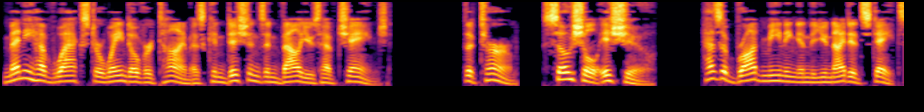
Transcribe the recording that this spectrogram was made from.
Many have waxed or waned over time as conditions and values have changed. The term, "'social issue' has a broad meaning in the United States,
